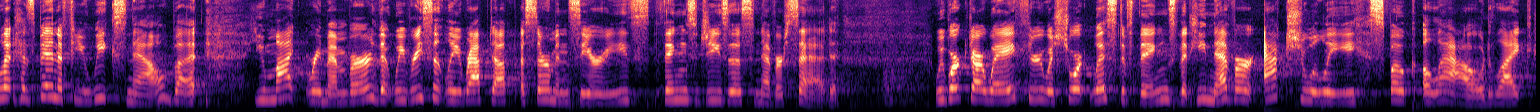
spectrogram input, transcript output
Well, it has been a few weeks now, but you might remember that we recently wrapped up a sermon series, Things Jesus Never Said. We worked our way through a short list of things that he never actually spoke aloud, like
